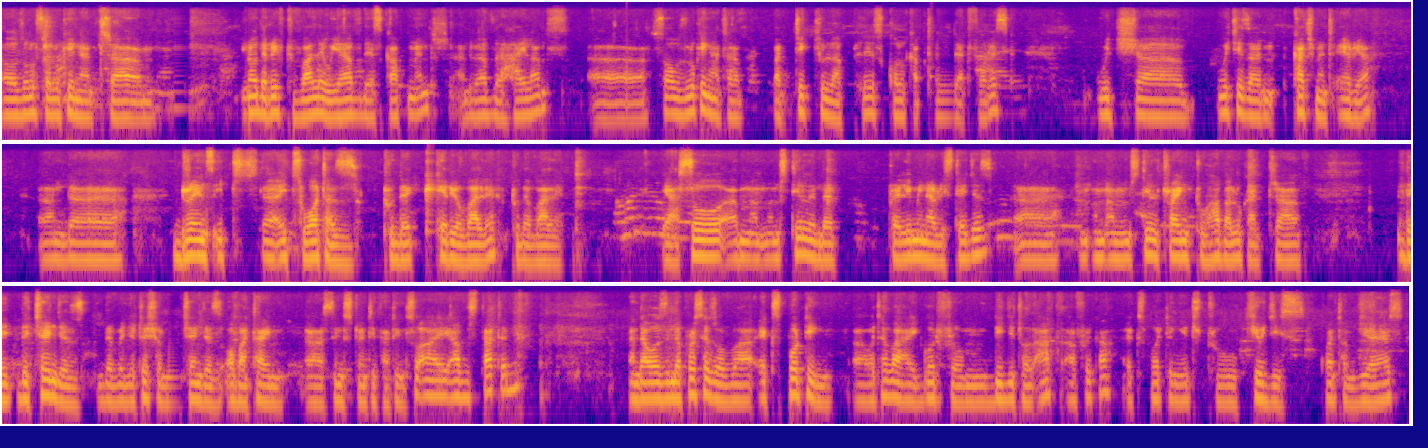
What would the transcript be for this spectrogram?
I was also looking at, um, you know, the Rift Valley, we have the escarpment and we have the highlands. Uh, so I was looking at a particular place called Kaptagat Forest, which, uh, which is a catchment area and uh, drains its, uh, its waters to the Kerio Valley, to the valley. Yeah, so I'm, I'm still in the preliminary stages. Uh, I'm, I'm, still trying to have a look at uh, the, the changes, the vegetation changes over time uh, since 2013. So I have started and I was in the process of uh, exporting uh, whatever I got from Digital Earth Africa, exporting it to QGIS, Quantum GIS,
